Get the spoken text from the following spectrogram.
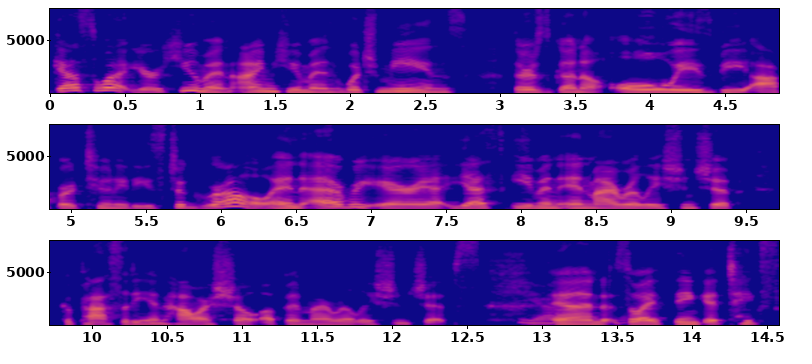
guess what? You're human. I'm human, which means there's going to always be opportunities to grow in every area. Yes, even in my relationship capacity and how I show up in my relationships. Yeah. And so I think it takes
